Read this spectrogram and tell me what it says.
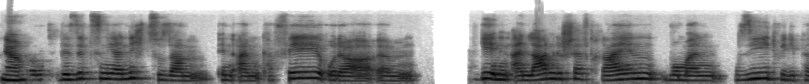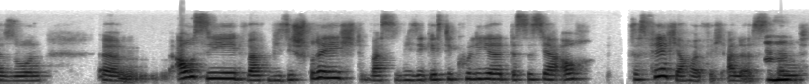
Ja. Und wir sitzen ja nicht zusammen in einem Café oder ähm, gehen in ein Ladengeschäft rein, wo man sieht, wie die Person ähm, aussieht, wie sie spricht, was, wie sie gestikuliert. Das ist ja auch, das fehlt ja häufig alles. Mhm. Und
